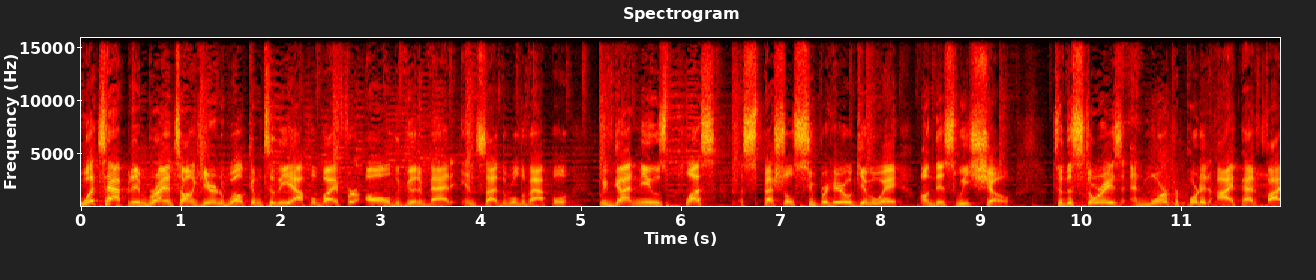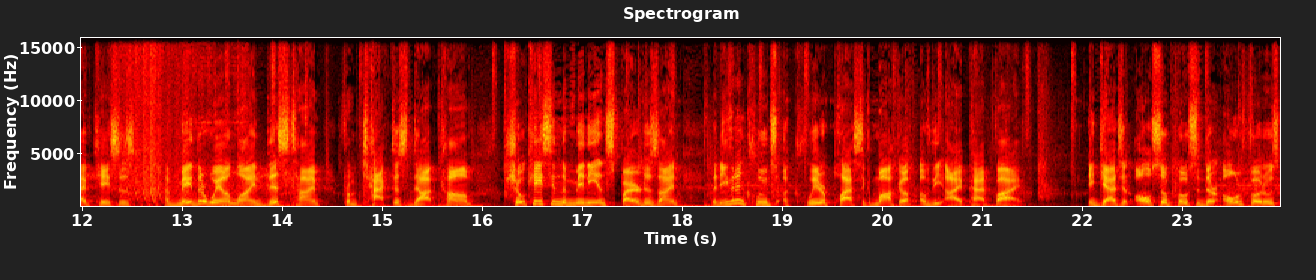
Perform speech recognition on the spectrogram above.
What's happening? Brian Tong here, and welcome to the Apple Byte for all the good and bad inside the world of Apple. We've got news plus a special superhero giveaway on this week's show. To the stories and more purported iPad 5 cases have made their way online this time from Tactus.com, showcasing the mini inspired design that even includes a clear plastic mock up of the iPad 5. Engadget also posted their own photos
